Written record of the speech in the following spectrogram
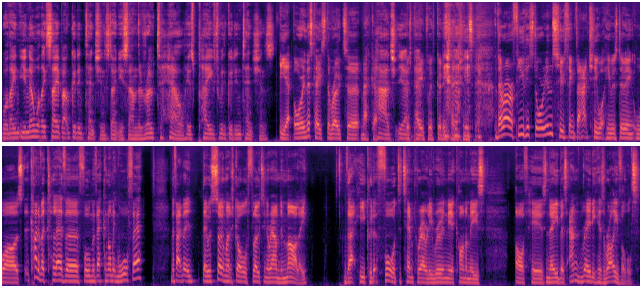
Well, they, you know what they say about good intentions, don't you, Sam? The road to hell is paved with good intentions. Yep, or in this case, the road to Mecca. Hajj, yeah. was paved with good intentions. there are a few historians who think that actually what he was doing was kind of a clever form of economic warfare. The fact that there was so much gold floating around in Mali that he could afford to temporarily ruin the economies of his neighbours and really his rivals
